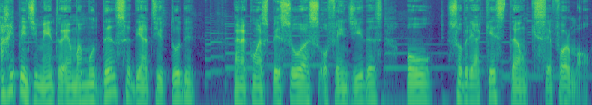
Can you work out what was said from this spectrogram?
Arrependimento é uma mudança de atitude para com as pessoas ofendidas ou sobre a questão que se formou.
